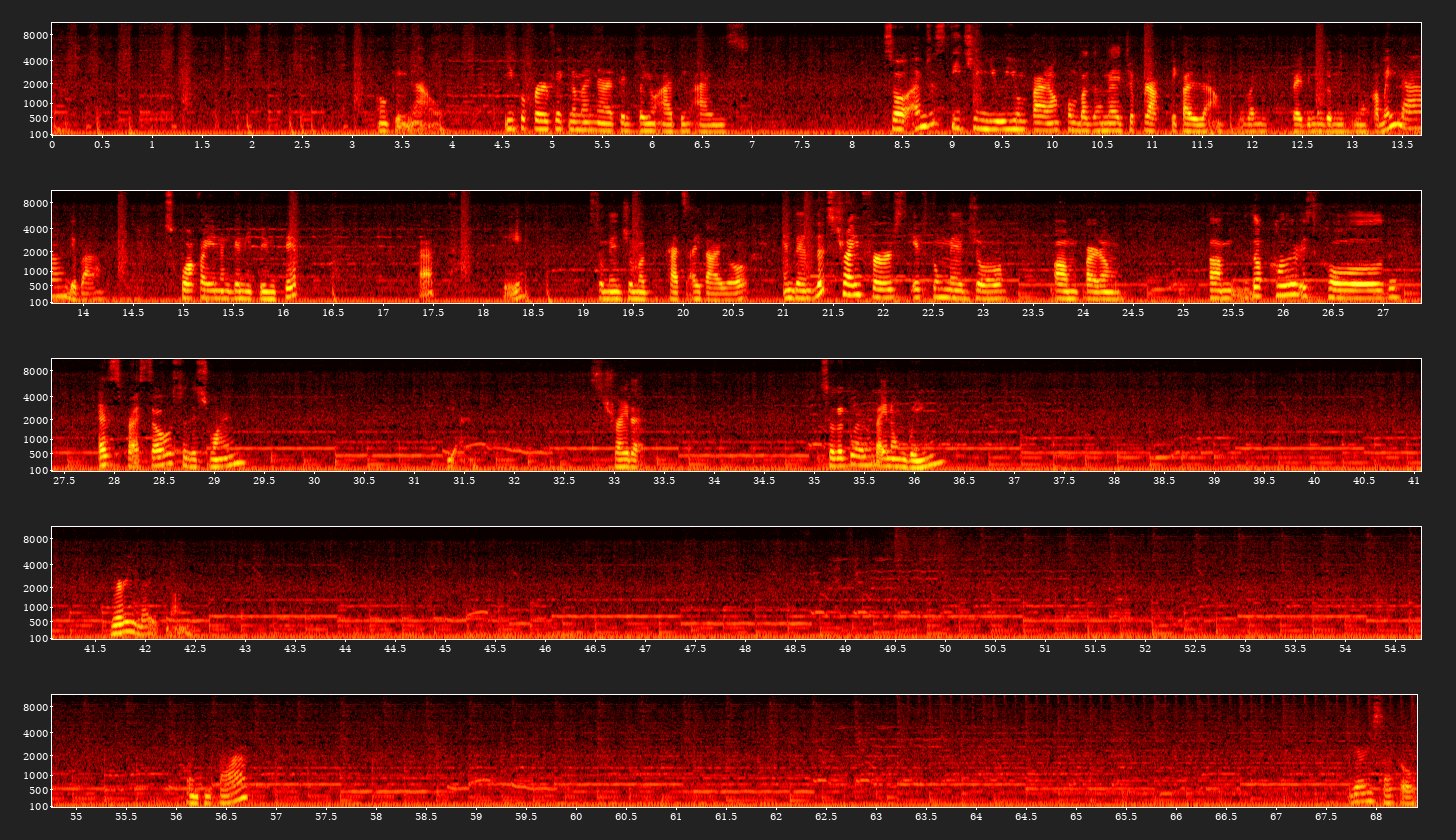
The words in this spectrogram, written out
Okay, now, ipo-perfect naman natin pa yung ating eyes. So, I'm just teaching you yung parang, kumbaga, medyo practical lang. Diba? Pwede mong gamitin yung kamay lang, diba? So, kuha kayo ng ganito yung tip. Tap. Okay. So, medyo mag-cat's eye tayo. And then, let's try first if itong medyo, um, parang, Um, the color is called Espresso. So this one. Yeah. Let's try that. So gagawa lang tayo ng wing. Very light lang. Konti pa. Very subtle.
